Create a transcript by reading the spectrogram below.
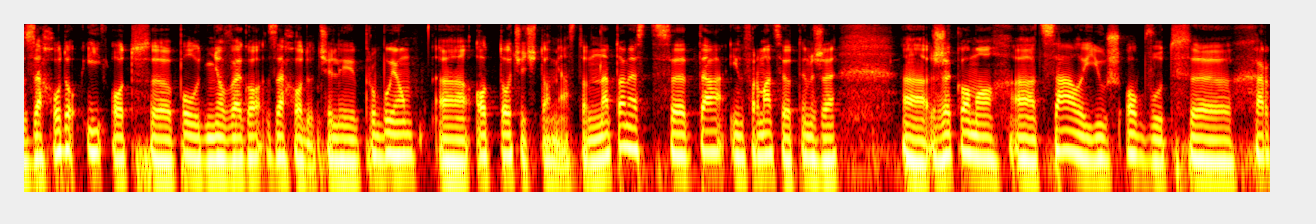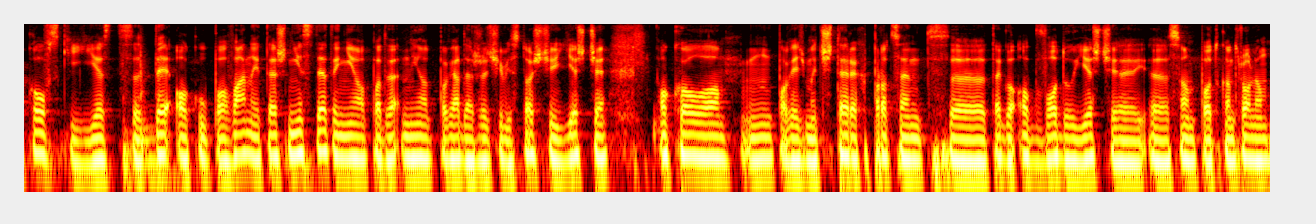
zachodu i od południowego zachodu, czyli próbują otoczyć to miasto. Natomiast ta informacja o tym, że rzekomo cały już obwód charkowski jest deokupowany, też niestety nie nie odpowiada rzeczywistości. Jeszcze około mm, powiedzmy 4% tego obwodu jeszcze e, są pod kontrolą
